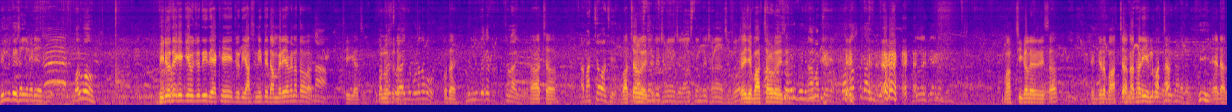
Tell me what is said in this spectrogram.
দিল্লি থেকে সালতে পারি আছে। বলব? ভিডিও দেখে কেউ যদি দেখে যদি আসে নিতে দাম বেড়ে যাবে না তো আবার? না। ঠিক আছে। পনেরোশো টাকা। বলে দেবো? কোথায়? দিল্লি থেকে চলে আসবে। আচ্ছা। আর বাচ্চাও আছে। বাচ্চাও রয়েছে। এই যে বাচ্চাও রয়েছে। মাকচি কালারের রেসার এক যেটা বাচ্চা না ধারি এগুলো বাচ্চা। অ্যাডাল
